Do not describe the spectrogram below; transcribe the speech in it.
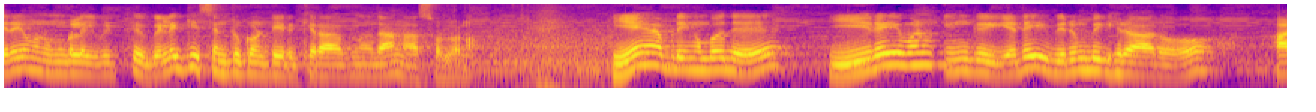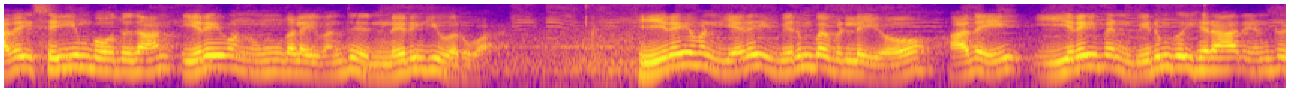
இறைவன் உங்களை விட்டு விலகி சென்று கொண்டிருக்கிறார்னு தான் நான் சொல்லணும். ஏன் அப்படிங்கும்போது இறைவன் இங்கு எதை விரும்புகிறாரோ அதை செய்யும்போது தான் இறைவன் உங்களை வந்து நெருங்கி வருவார். இறைவன் எதை விரும்பவில்லையோ அதை இறைவன் விரும்புகிறார் என்று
